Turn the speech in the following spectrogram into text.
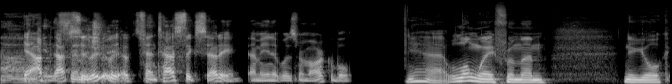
Um, yeah, absolutely, a fantastic setting. I mean, it was remarkable. Yeah, a long way from. Um, New York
